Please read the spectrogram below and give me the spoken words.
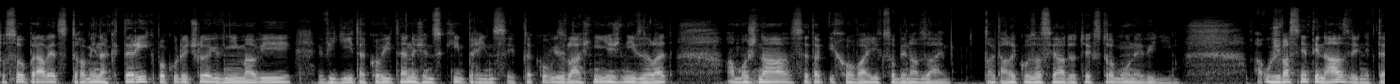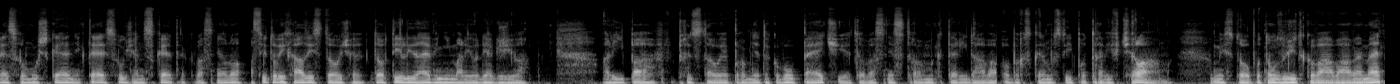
To jsou právě stromy, na kterých, pokud je člověk vnímavý, vidí takový ten ženský princip, takový zvláštní něžný vzhled a možná se tak i chovají k sobě navzájem. Tak daleko zase já do těch stromů nevidím. A už vlastně ty názvy, některé jsou mužské, některé jsou ženské, tak vlastně ono asi to vychází z toho, že to ty lidé vnímali od jak živa. A lípa představuje pro mě takovou péči. Je to vlastně strom, který dává obrovské množství potravy včelám. My z toho potom zužitkováváme med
